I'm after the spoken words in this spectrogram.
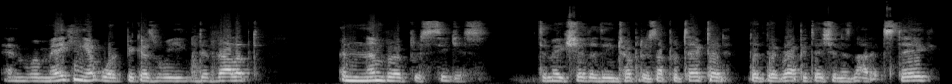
and we're making it work because we developed a number of procedures to make sure that the interpreters are protected, that their reputation is not at stake,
